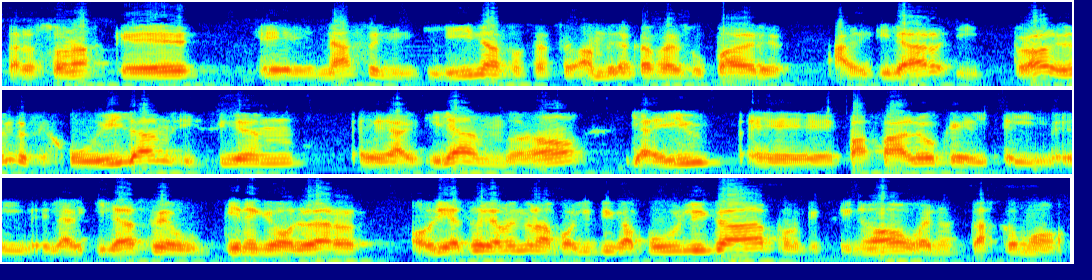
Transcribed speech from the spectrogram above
personas que eh, nacen inquilinas, o sea, se van de la casa de sus padres a alquilar y probablemente se jubilan y siguen eh, alquilando, ¿no? Y ahí pasa algo que el, el, alquilarse tiene que volver obligatoriamente una política pública, porque si no, bueno, estás como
